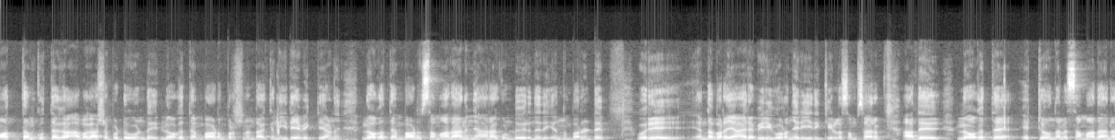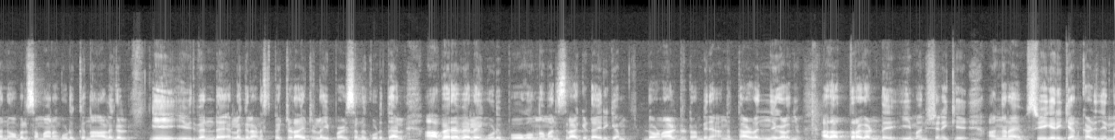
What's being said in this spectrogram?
മൊത്തം കുത്തക അവകാശപ്പെട്ടുകൊണ്ട് ലോകത്തെമ്പാടും പ്രശ്നം ഉണ്ടാക്കുന്ന ഇതേ വ്യക്തിയാണ്. ലോകത്തെമ്പാടും സമാധാനം ഞാനാ കൊണ്ടുവരുന്നത് എന്നും പറഞ്ഞിട്ട് ഒരു എന്താ പറയുക അരപിരി കുറഞ്ഞ രീതിക്കുള്ള സംസാരം. അത് ലോകത്തെ ഏറ്റവും നല്ല സമാധാന നോബൽ സമ്മാനം കൊടുക്കുന്ന ആളുകൾ ഈ ഇവന്റെ അല്ലെങ്കിൽ അൺഎക്സ്പെക്റ്റഡ് ആയിട്ടുള്ള ഈ പേഴ്സണ് കൊടുത്താൽ അവരെ വിലയും കൂടി പോകുമെന്ന് മനസ്സിലാക്കിയിട്ടായിരിക്കാം ഡൊണാൾഡ് ട്രംപിനെ അങ്ങ് തഴഞ്ഞു കളഞ്ഞു. അത് അത്ര കണ്ട് ഈ മനുഷ്യനിക്ക് അങ്ങനെ സ്വീകരിക്കാൻ കഴിഞ്ഞില്ല.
